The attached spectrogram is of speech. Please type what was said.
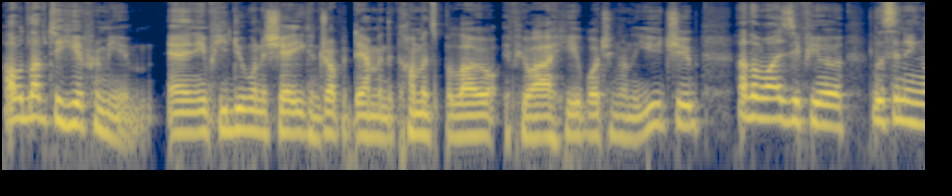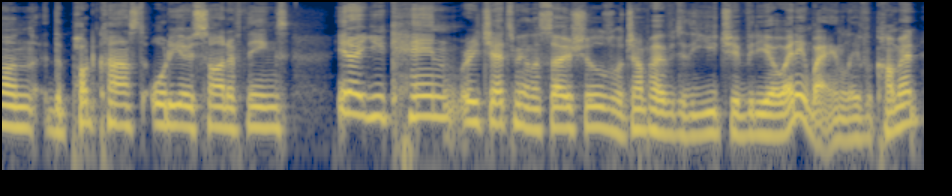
I would love to hear from you. And if you do want to share, you can drop it down in the comments below if you are here watching on the YouTube. Otherwise, if you're listening on the podcast audio side of things, you know, you can reach out to me on the socials or jump over to the YouTube video anyway and leave a comment.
